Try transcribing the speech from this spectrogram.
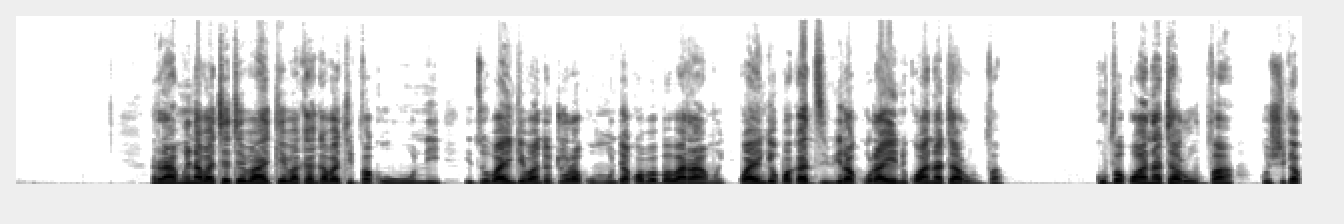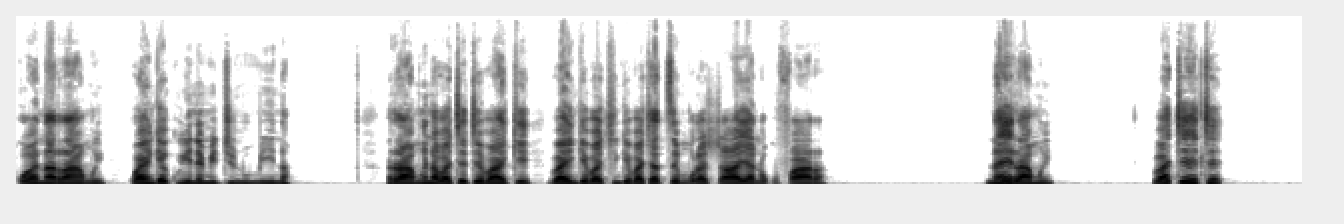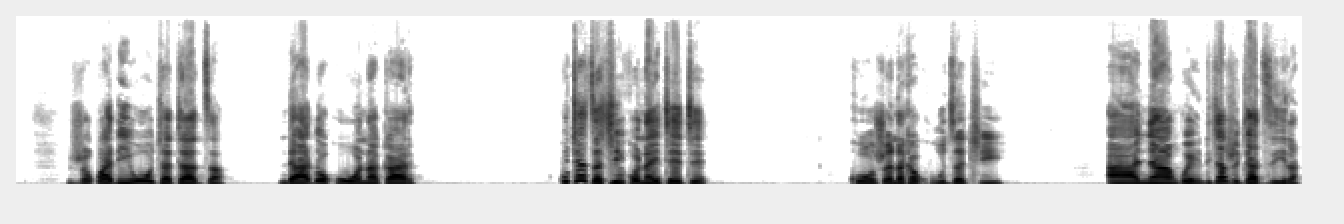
ramwe navatete vake vakanga vachibva kuhuni idzo vainge vandotora kumunda kwababa varamwe kwainge kwakadzivira kuraini kwaana tarubva. Kubva kwaana tarubva kusvika kwaana ramwe kwainge kuine mitinhu mina. Ramwe navatete vake vainge vachinge vachatsemura shaya nokufara. Nhai ramwe vatete zvokwadiwo uchatadza. Ndado kuona kare kutadza chiiko nhai tete ko zvandakakuudza chii? Anyangwe ndichazvigadzira.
